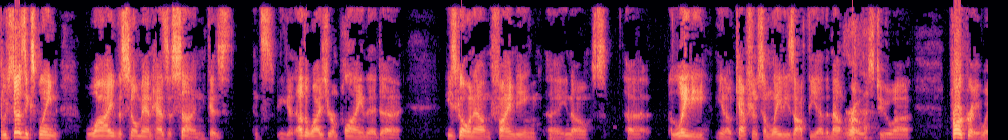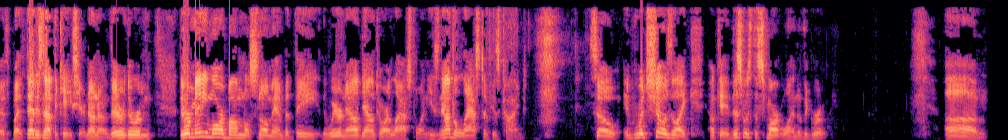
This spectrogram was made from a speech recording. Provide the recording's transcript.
which does explain why the snowman has a son because it's otherwise you're implying that uh, he's going out and finding uh, you know uh, a lady you know capturing some ladies off the the mountain roads to procreate with, but that is not the case here. No, no, there there were there were many more abominable snowmen, but they we are now down to our last one. He's now the last of his kind. So, it, which shows like, okay, this was the smart one of the group. Um,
